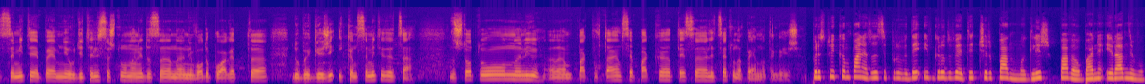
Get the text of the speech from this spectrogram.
самите приемни родители също нали, да са на ниво да полагат добри грижи и към самите деца защото, нали, пак повтарям, все пак те са лицето на приемната грижа. Предстои кампанията да се проведе и в градовете Черпан, Мъглиш, Павел Баня и Раднево.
